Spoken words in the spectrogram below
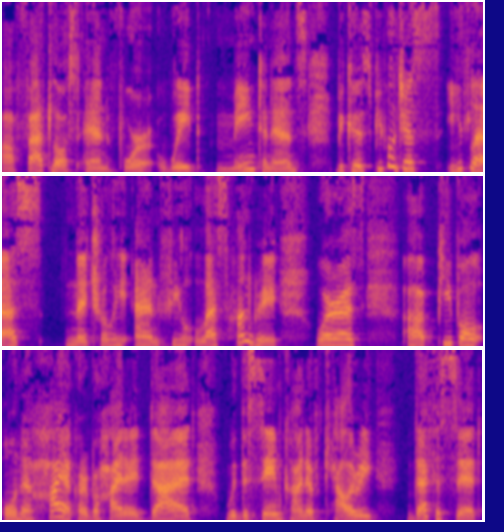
uh, fat loss, and for weight maintenance because people just eat less naturally and feel less hungry. Whereas uh, people on a higher carbohydrate diet with the same kind of calorie deficit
